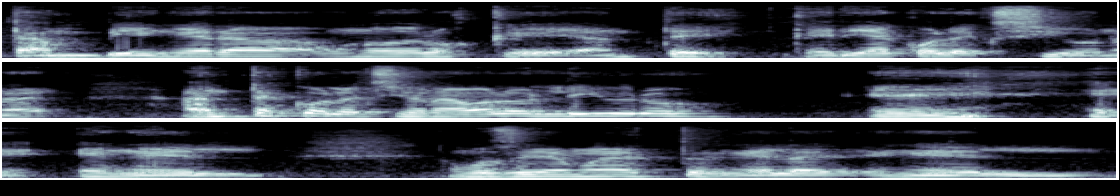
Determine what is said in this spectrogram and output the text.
también era uno de los que antes quería coleccionar. Antes coleccionaba los libros en el, ¿cómo se llama esto? En el, en el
